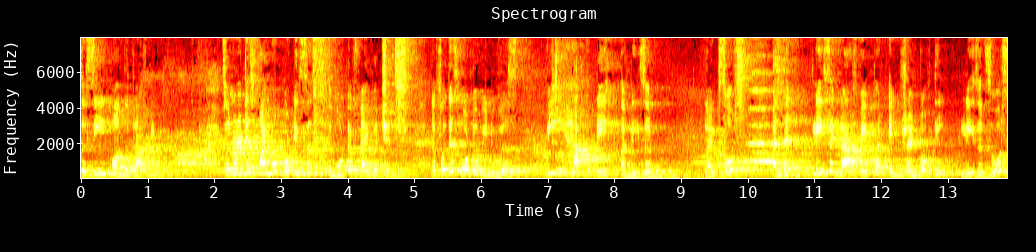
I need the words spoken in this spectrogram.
the scene on the graph paper. So now let us find out what is this amount of divergence. Now for this what do we do is we have to take a laser light source and then place a graph paper in front of the laser source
